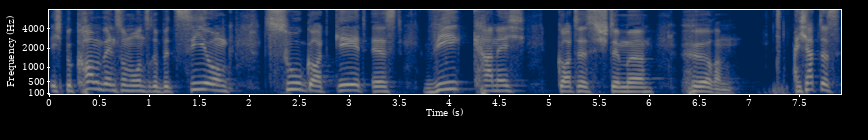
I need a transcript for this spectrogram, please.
ich bekomme, wenn es um unsere Beziehung zu Gott geht, ist, wie kann ich Gottes Stimme hören? Ich habe das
